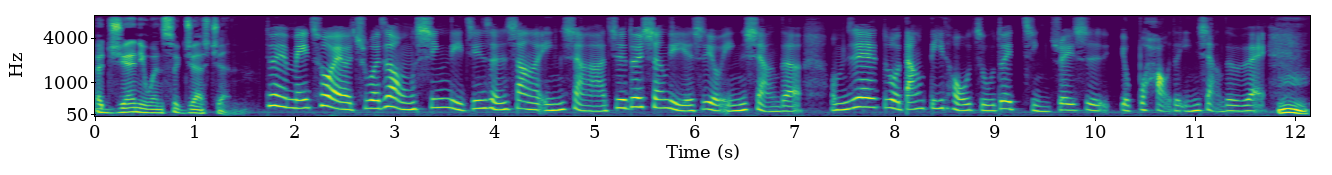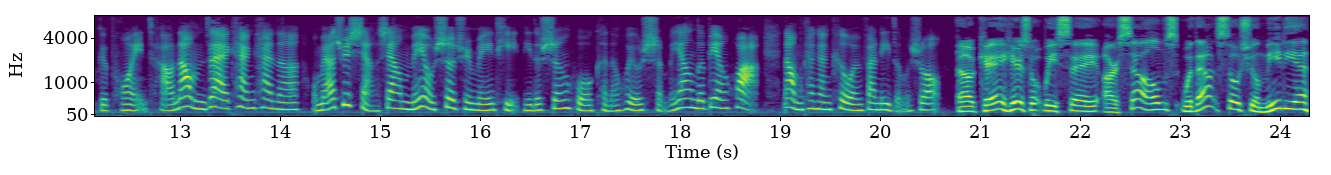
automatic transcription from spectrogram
a genuine suggestion. 对，没错诶。除了这种心理、精神上的影响啊，其实对生理也是有影响的。我们这些如果当低头族，对颈椎是有不好的影响，对不对？嗯，Good point。好，那我们再来看看呢，我们要去想象没有社群媒体，你的生活可能会有什么样的变化？那我们看看课文范例怎么说。Okay, here's what we say ourselves. Without social media,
